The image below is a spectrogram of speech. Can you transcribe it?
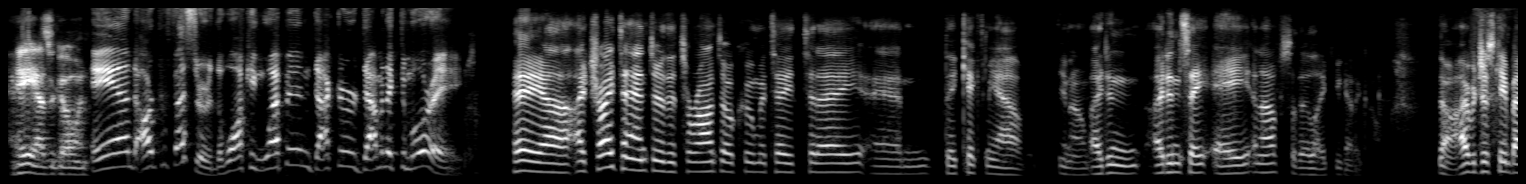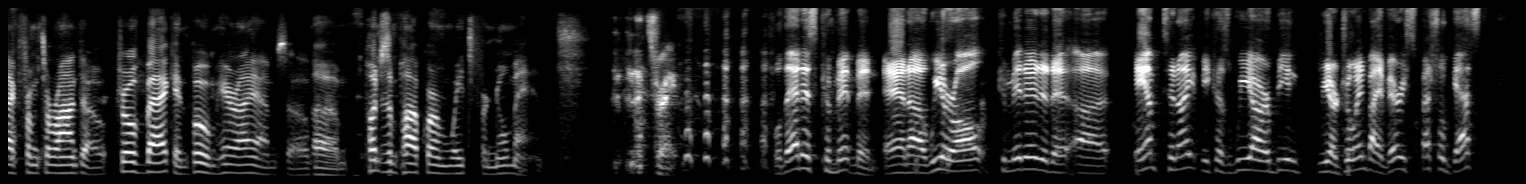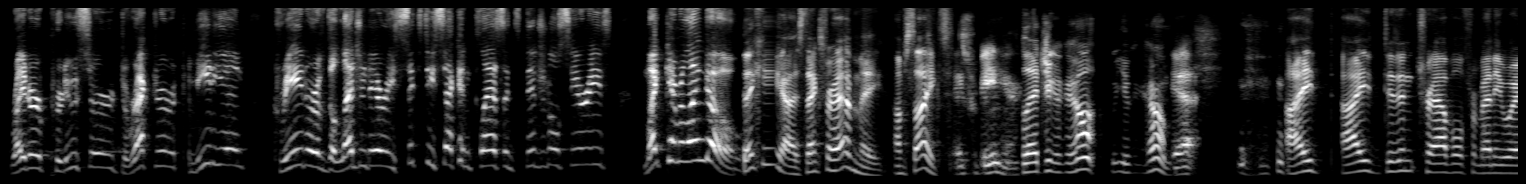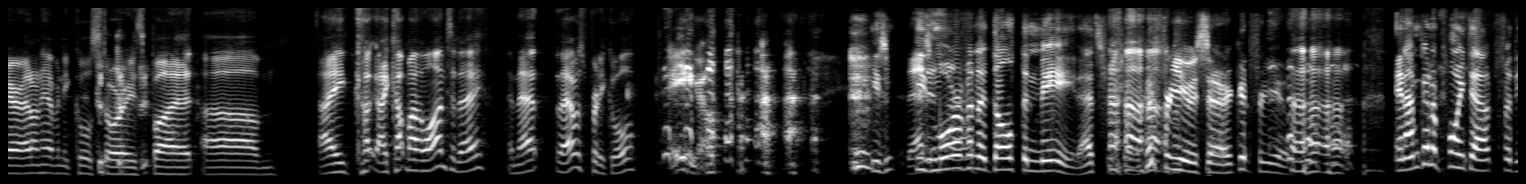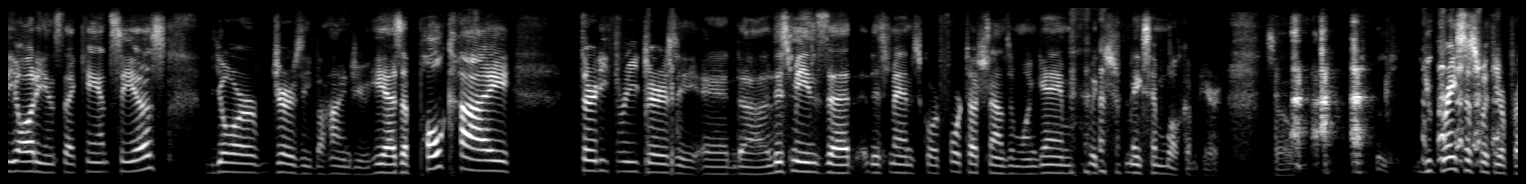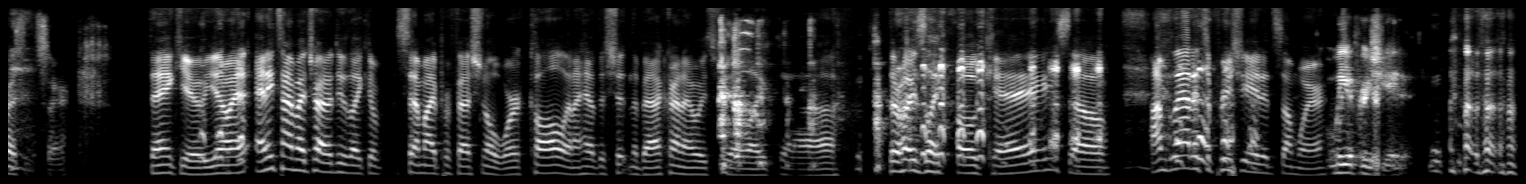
Hey, how's it going? and our professor, the walking weapon, Dr. Dominic Demore. Hey, uh, I tried to enter the Toronto Kumite today, and they kicked me out. You know, I didn't, I didn't say A enough, so they're like, "You gotta go." No, I just came back from Toronto, drove back, and boom, here I am. So, um, punches and popcorn waits for no man. That's right. Well, that is commitment, and uh, we are all committed and uh, amped tonight because we are being we are joined by a very special guest, writer, producer, director, comedian, creator of the legendary 60 Second Classics digital series, Mike Camerlengo. Thank you guys. Thanks for having me. I'm psyched. Thanks for being here. Glad you could come. You could come. Yeah. I I didn't travel from anywhere. I don't have any cool stories, but um, I cut I cut my lawn today, and that that was pretty cool. There you go. He's That he's more uh, of an adult than me. That's for sure. Good for you, sir. Good for you. And I'm going to point out for the audience that can't see us, your jersey behind you. He has a Polk High 33 jersey, and uh, this means that this man scored four touchdowns in one game, which makes him welcome here. So you grace us with your presence, sir. Thank you. You know, anytime I try to do like a semi-professional work call and I have this shit in the background, I always feel like uh, they're always like, okay. So I'm glad it's appreciated somewhere. we appreciate it.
